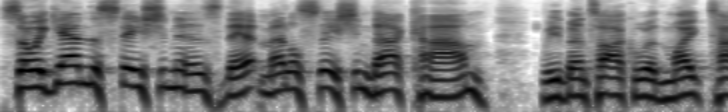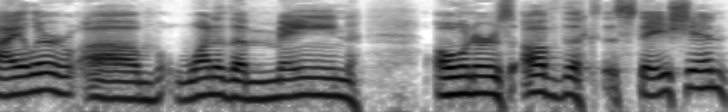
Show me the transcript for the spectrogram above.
so again, the station is thatmetalstation.com. We've been talking with Mike Tyler, um, one of the main owners of the station.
